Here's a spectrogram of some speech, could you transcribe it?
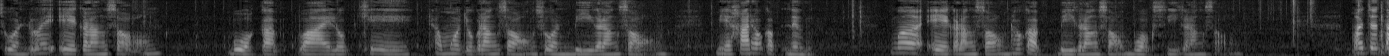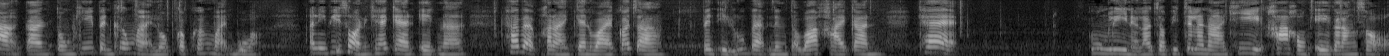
ส่วนด้วย a กำลังสองบวกกับ y ลบ k ทั้งหมดยกกำลังสอง ส่วน b กำลังสอง มีค่าเท่ากับ 1 เมื่อ a กำลังสองเท่ากับ b กำลังสองบวก c กำลังสอง มันจะต่างกันตรงที่เป็นเครื่องหมายลบกับเครื่องหมายบวก อันนี้พี่สอนแค่แกน x นะ ถ้าแบบขนาดแกน y ก็จะเป็นอีกรูปแบบหนึ่งแต่ว่าคล้ายกัน แค่วงรีเนี่ยเราจะพิจารณาที่ค่าของ a กำลังสอง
